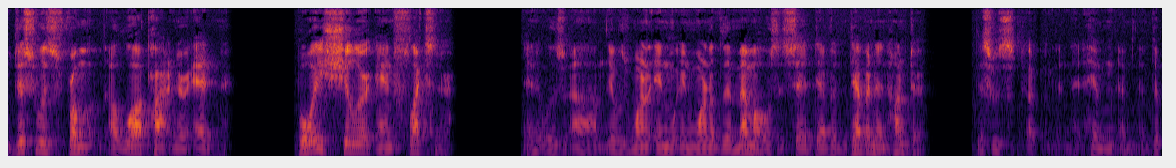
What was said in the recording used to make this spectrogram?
this was from a law partner at Boies Schiller and Flexner, and it was um, it was one in in one of the memos. It said Devon, Devon and Hunter. This was uh, him, uh, the,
